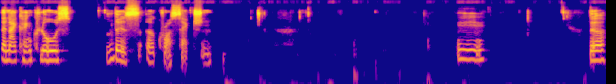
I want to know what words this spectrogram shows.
then I can close this uh, cross section. Mm. The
